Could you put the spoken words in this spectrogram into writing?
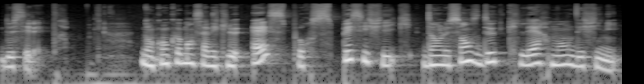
de ces lettres. Donc on commence avec le S pour spécifique dans le sens de clairement défini.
